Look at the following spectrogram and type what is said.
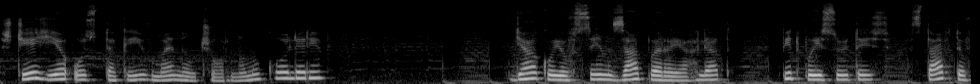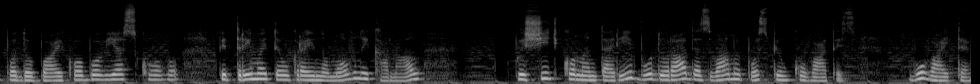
Ще є ось такий в мене у чорному кольорі. Дякую всім за перегляд. Підписуйтесь, ставте вподобайку обов'язково, підтримайте україномовний канал. Пишіть коментарі, буду рада з вами поспілкуватись. Бувайте!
